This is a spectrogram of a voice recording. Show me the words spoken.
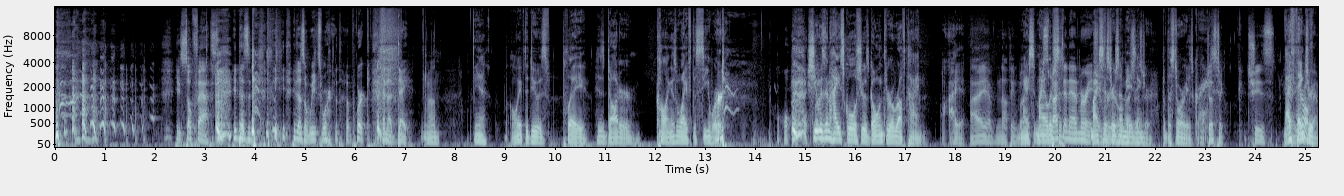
He's so fast. He does it. he does a week's worth of work in a day. um, yeah. All we have to do is play his daughter calling his wife the C word. She was in high school. She was going through a rough time. I I have nothing but My, my respect and admiration. My sister's amazing, sister. but the story is great. Just a, she's. I yeah, your thanked her.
